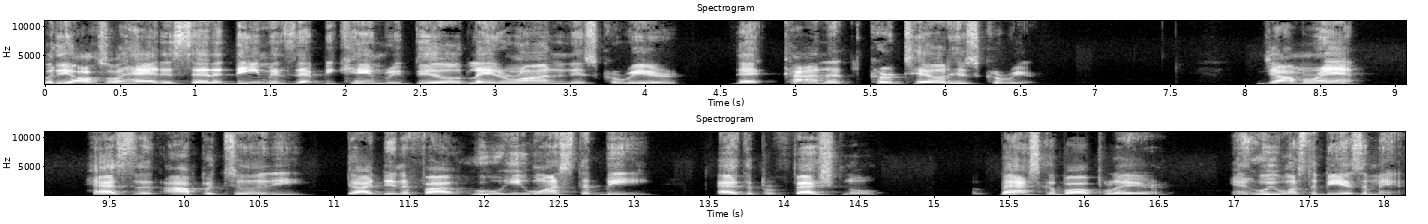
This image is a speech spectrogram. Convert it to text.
but he also had his set of demons that became revealed later on in his career that kind of curtailed his career. Ja Morant has an opportunity to identify who he wants to be as a professional basketball player and who he wants to be as a man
